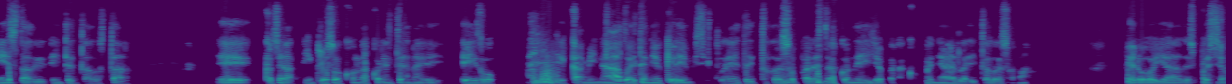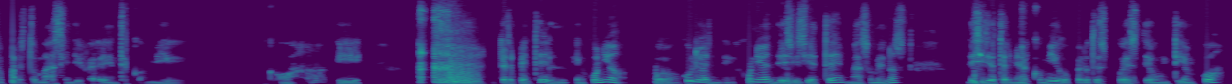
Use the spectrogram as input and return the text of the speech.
he estado, he intentado estar, eh, o sea, incluso con la cuarentena he, he ido, he caminado, he tenido que ir en bicicleta y todo eso para estar con ella, para acompañarla y todo eso, ¿no? Pero ella después se ha puesto más indiferente conmigo y de repente en junio, julio, en en junio en 17 más o menos, decidió terminar conmigo, pero después de un tiempo,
